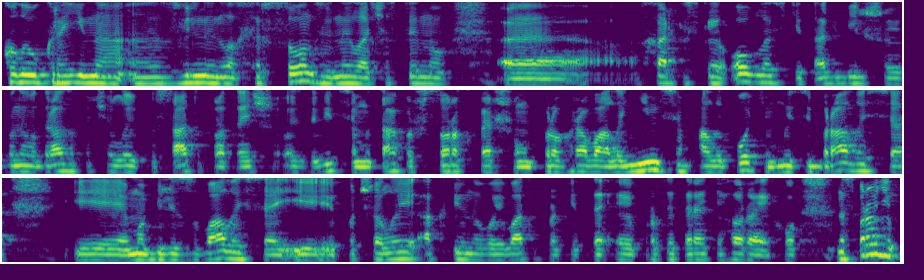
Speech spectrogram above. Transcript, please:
коли Україна звільнила Херсон, звільнила частину Харківської області, так більшої, вони одразу почали писати про те, що ось дивіться, ми також в 41-му програвали німцям, але потім ми зібралися і мобілізувалися і почали активно воювати проти е, проти третього рейху. Насправді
